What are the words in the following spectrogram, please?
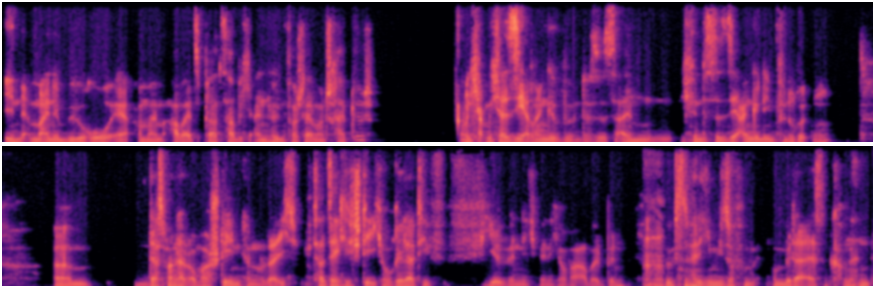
in meinem Büro, äh, an meinem Arbeitsplatz, habe ich einen höhenverstellbaren Schreibtisch. Und ich habe mich da sehr dran gewöhnt. Das ist ein, ich finde es sehr angenehm für den Rücken, ähm, dass man halt auch mal stehen kann. Oder ich tatsächlich stehe ich auch relativ viel, wenn ich, wenn ich auf der Arbeit bin. Mhm. Höchstens, wenn ich irgendwie so vom, vom Mittagessen komme, dann,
